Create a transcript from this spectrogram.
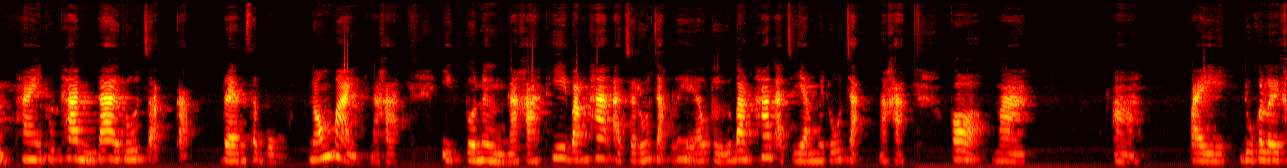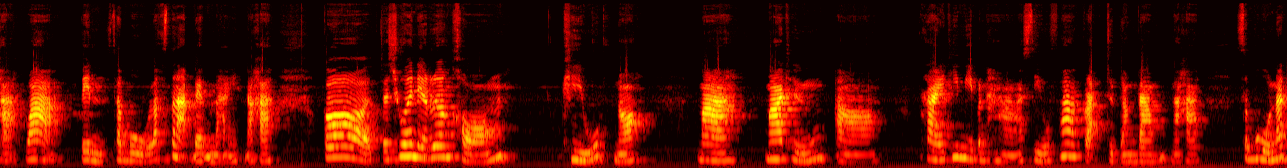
ำให้ทุกท่านได้รู้จักกับแบรนด์สบู่น้องใหม่นะคะ อีกตัวหนึ่งนะคะที่บางท่านอาจจะรู้จักแล้ว หรือบางท่านอาจจะยังไม่รู้จักนะคะ ก็มาาไปดูกันเลยค่ะว่าเป็นสบู่ลักษณะแบบไหนนะคะ ก็จะช่วยในเรื่องของ ผิวเนาะมามาถึงใครที่มีปัญหาสิวฝ้ากระจุดด่างดำนะคะ สบู่นัช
